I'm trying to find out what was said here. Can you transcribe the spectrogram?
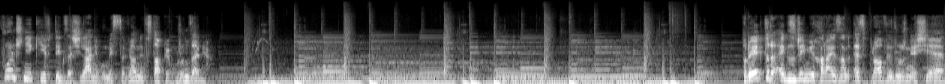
włączniki, wtyk zasilania umiejscowiony w stopie urządzenia. Projektor XGMI Horizon S Pro wyróżnia się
